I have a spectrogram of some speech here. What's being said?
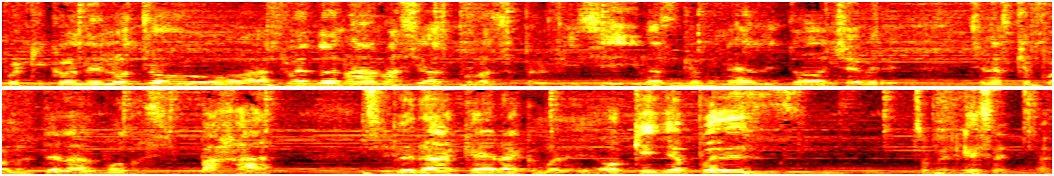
Porque con el otro atuendo nada más ibas por la superficie, ibas Ujú. caminando y todo chévere. Tenías que ponerte las botas y bajar. Sí, Pero acá era como de, ok, ya puedes Sumergirse. hacer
